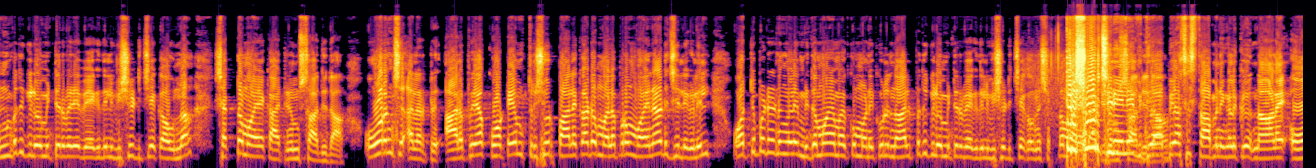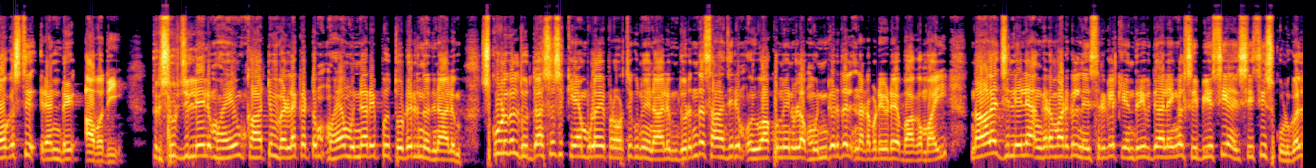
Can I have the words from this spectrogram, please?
അൻപത് കിലോമീറ്റർ വരെ വേഗതയിൽ വിഷടിച്ചേക്കാവുന്ന ശക്തമായ കാറ്റിനും സാധ്യത. ഓറഞ്ച് അലർട്ട് ആലപ്പുഴ കോട്ടയം തൃശൂർ പാലക്കാട് മലപ്പുറം വയനാട് ജില്ലകളിൽ ഒറ്റപ്പെട്ട ഇടങ്ങളിൽ മിതമായ മയക്കും മണിക്കൂറിൽ നാൽപ്പത് കിലോമീറ്റർ വേഗതയിൽ വിഷടിച്ചേക്കാവുന്ന ശക്തമായ തൃശൂർ ജില്ലയിലെ വിദ്യാഭ്യാസ സ്ഥാപനങ്ങൾക്ക് നാളെ ഓഗസ്റ്റ് രണ്ട് അവധി. തൃശൂർ ജില്ലയിൽ മഴയും കാറ്റും വെള്ളക്കെട്ടും മഴ മുന്നറിയിപ്പ് തുടരുന്നതിനാലും സ്കൂളുകൾ ദുരിതാശ്വാസ ക്യാമ്പുകളായി പ്രവർത്തിക്കുന്നതിനാലും ദുരന്ത സാഹചര്യം ഒഴിവാക്കുന്നതിനുള്ള മുൻകരുതൽ നടപടിയുടെ ഭാഗമായി നാളെ ജില്ലയിലെ അംഗനവാടികൾ നഴ്സറികൾ കേന്ദ്രീയ വിദ്യാലയങ്ങൾ C B S E I C C സ്കൂളുകൾ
